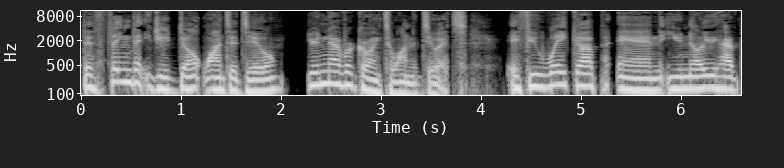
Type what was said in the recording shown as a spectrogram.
The thing that you don't want to do, you're never going to want to do it. If you wake up and you know you have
